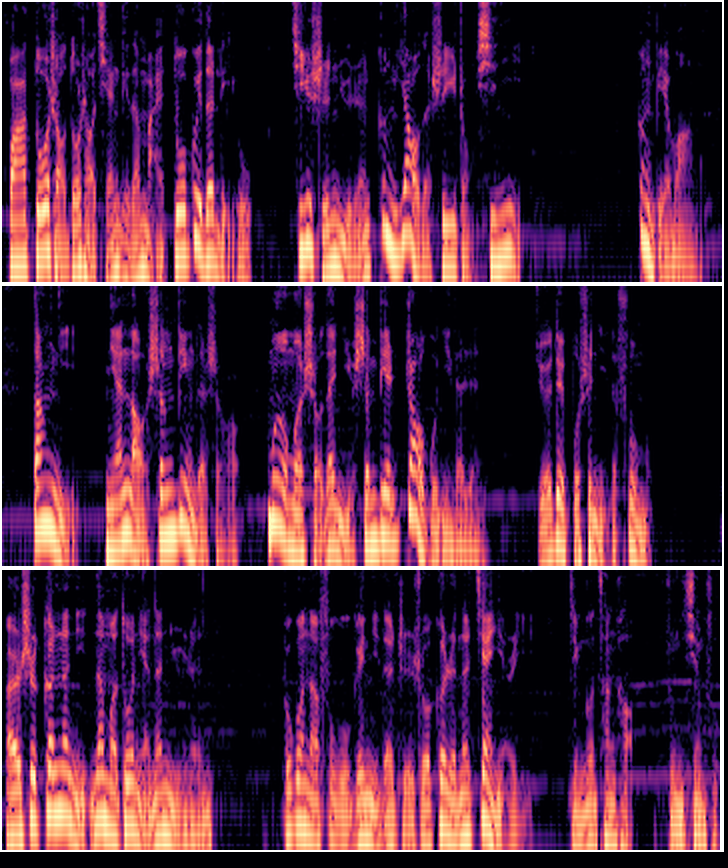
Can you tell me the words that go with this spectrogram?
花多少多少钱给她买多贵的礼物。其实女人更要的是一种心意。更别忘了，当你年老生病的时候，默默守在你身边照顾你的人，绝对不是你的父母，而是跟了你那么多年的女人。不过呢，复古给你的只是说个人的建议而已，仅供参考。祝你幸福。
